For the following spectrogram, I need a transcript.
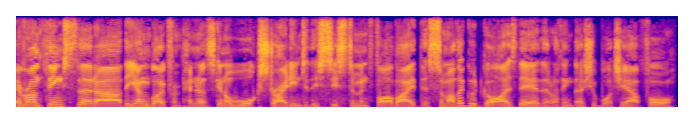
Everyone thinks that uh, the young bloke from Penrith is going to walk straight into this system in 5'8. There's some other good guys there that I think they should watch out for.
